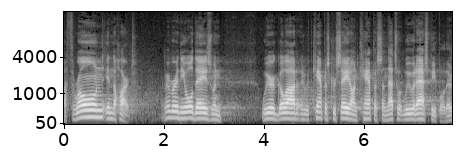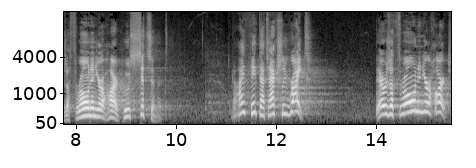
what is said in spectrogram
a throne in the heart? I remember in the old days when we would go out with Campus Crusade on campus, and that's what we would ask people. There's a throne in your heart. Who sits in it? But I think that's actually right. There is a throne in your heart.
